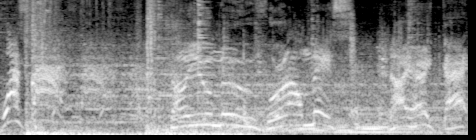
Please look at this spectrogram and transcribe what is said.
What's that? Don't you move or I'll miss! And I hate that!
